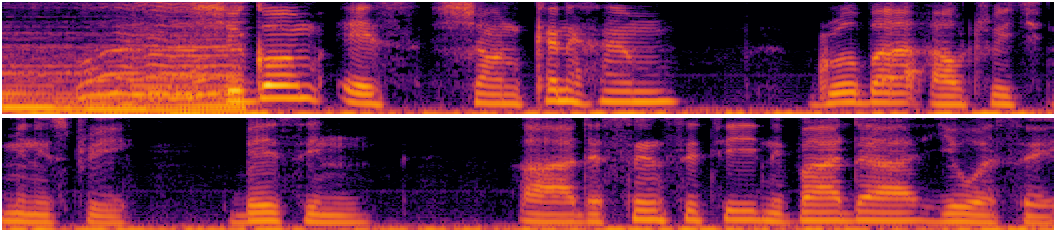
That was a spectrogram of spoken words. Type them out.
Shigom is Sean Cunningham Global Outreach Ministry based in uh, the Sin City, Nevada, USA.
